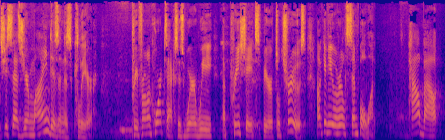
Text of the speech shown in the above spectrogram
She says your mind isn't as clear. Prefrontal cortex is where we appreciate spiritual truths. I'll give you a real simple one. How about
